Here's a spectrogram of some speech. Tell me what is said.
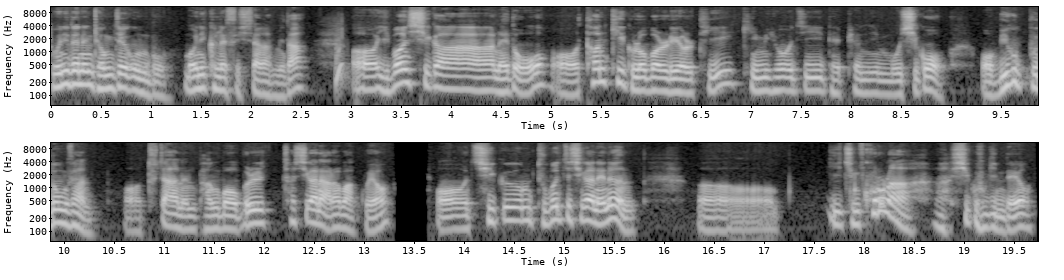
돈이 되는 경제 공부 머니 클래스 시작합니다. 어, 이번 시간에도 어, 턴키 글로벌 리얼티 김효지 대표님 모시고 어, 미국 부동산 어, 투자하는 방법을 첫 시간에 알아봤고요. 어, 지금 두 번째 시간에는 어, 이 지금 코로나 시국인데요.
